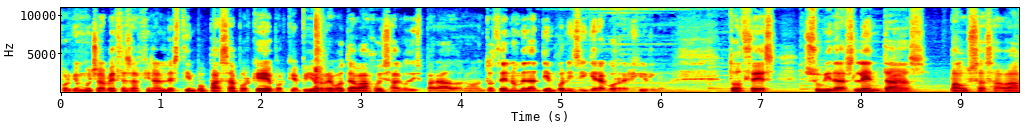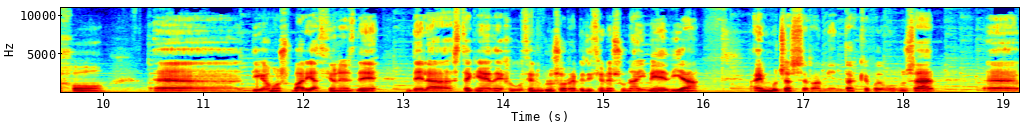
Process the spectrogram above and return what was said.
porque muchas veces al final el destiempo pasa, ¿por qué? Porque pillo rebote abajo y salgo disparado, ¿no? Entonces no me da tiempo ni siquiera corregirlo. Entonces, subidas lentas, pausas abajo, eh, digamos, variaciones de, las técnicas de ejecución, incluso repeticiones una y media. Hay muchas herramientas que podemos usar eh,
